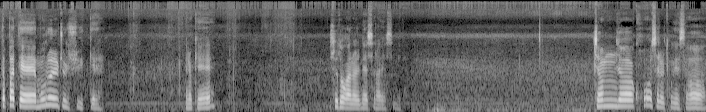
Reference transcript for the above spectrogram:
텃밭에 물을 줄 수 있게 이렇게 수도관을 매설하였습니다. 점적 호스를 통해서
